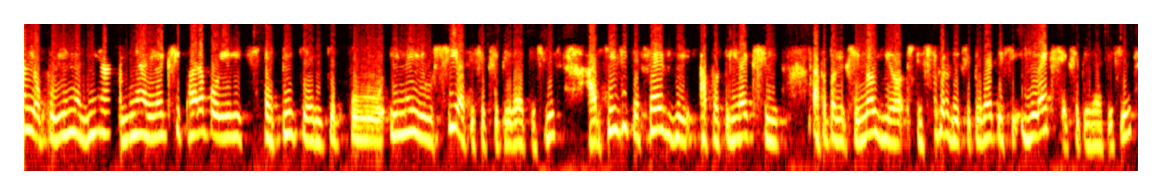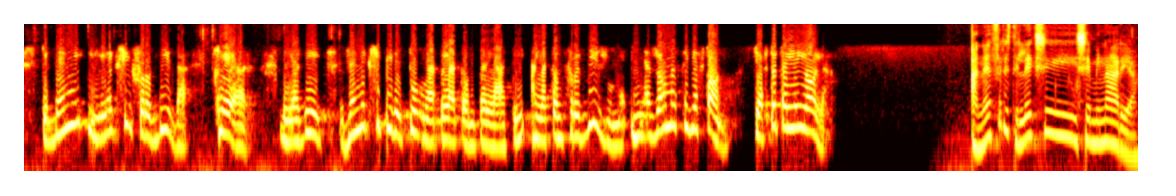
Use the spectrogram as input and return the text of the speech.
άλλο που είναι μια, μια λέξη πάρα πολύ επίκαιρη και που είναι η ουσία της εξυπηρέτησης αρχίζει και φεύγει από, τη λέξη, από το λεξιλόγιο στη σύγχρονη εξυπηρέτηση η λέξη εξυπηρέτηση και μπαίνει η λέξη φροντίδα, care. Δηλαδή δεν εξυπηρετούμε απλά τον πελάτη αλλά τον φροντίζουμε, μοιαζόμαστε γι' αυτόν. Και αυτό τα λέει όλα. Ανέφερες τη λέξη σεμινάρια.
